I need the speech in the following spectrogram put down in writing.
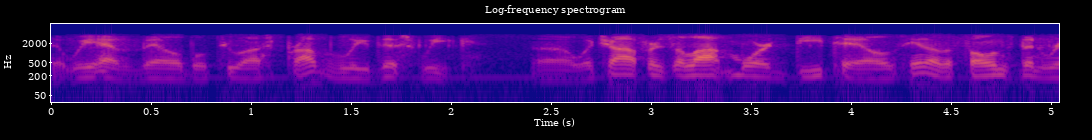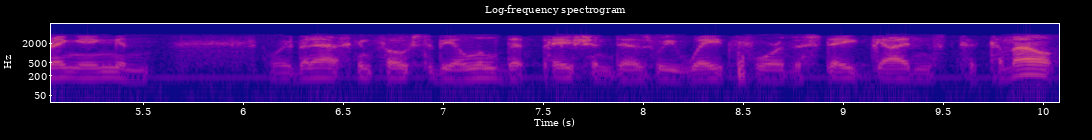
that we have available to us probably this week, uh, which offers a lot more details. You know, the phone's been ringing, and we've been asking folks to be a little bit patient as we wait for the state guidance to come out,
